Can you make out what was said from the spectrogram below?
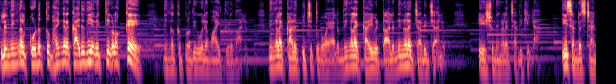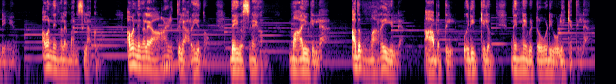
അല്ലെങ്കിൽ നിങ്ങൾ കൊടുത്ത് ഭയങ്കര കരുതിയ വ്യക്തികളൊക്കെ നിങ്ങൾക്ക് പ്രതികൂലമായി തീർന്നാലും നിങ്ങളെ കളിപ്പിച്ചിട്ട് പോയാലും നിങ്ങളെ കൈവിട്ടാലും നിങ്ങളെ ചതിച്ചാലും യേശു നിങ്ങളെ ചതിക്കില്ല. ഈസ് അണ്ടർസ്റ്റാൻഡിങ് യു അവൻ നിങ്ങളെ മനസ്സിലാക്കുന്നു. അവൻ നിങ്ങളെ ആഴത്തിൽ അറിയുന്നു. ദൈവസ്നേഹം മായുകില്ല. അത് മറയില്ല. ആപത്തിൽ ഒരിക്കലും നിന്നെ വിട്ട് ഓടി ഒളിക്കത്തില്ല.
